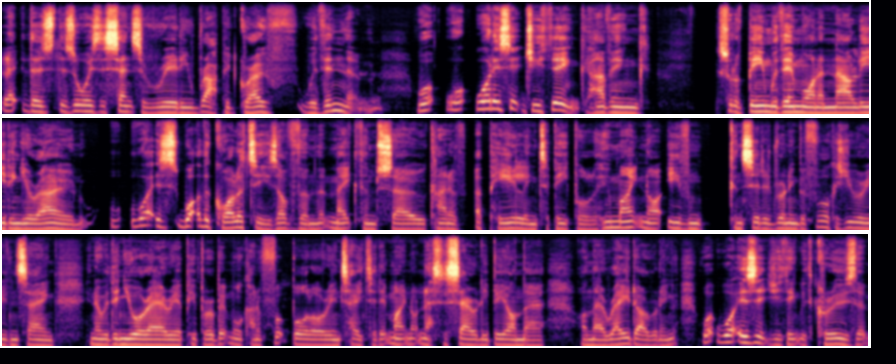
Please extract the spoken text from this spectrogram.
like there's there's always this sense of really rapid growth within them. Mm-hmm. What what what is it? Do you think having sort of been within one and now leading your own? What is what are the qualities of them that make them so kind of appealing to people who might not even considered running before because you were even saying you know within your area people are a bit more kind of football orientated it might not necessarily be on their on their radar running what what is it do you think with crews that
